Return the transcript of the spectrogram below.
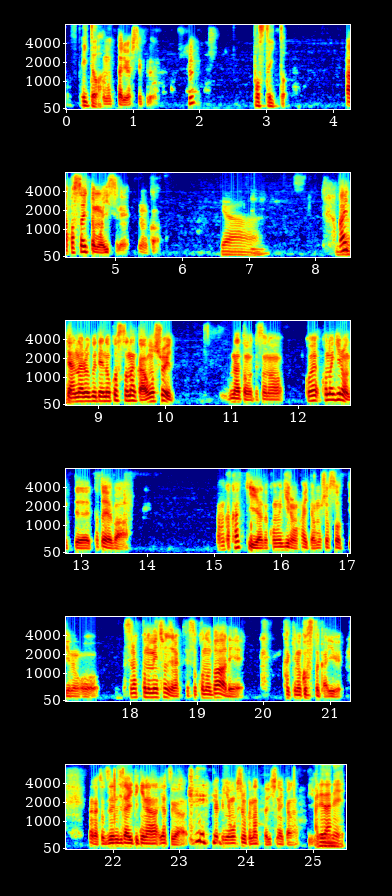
ポストイットは？思ったりはしたけど。ポストイット。あ、ポストイットもいいっすね。なんか、いやーあえてアナログで残すとなんか面白いなと思って、その、これこの議論って、例えば、なんかカッキーやとこの議論入って面白そうっていうのを、スラックのメンションじゃなくて、そこのバーで 書き残すとかいう、なんかちょっと前時代的なやつが 逆に面白くなったりしないかなっていう。あれだね。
